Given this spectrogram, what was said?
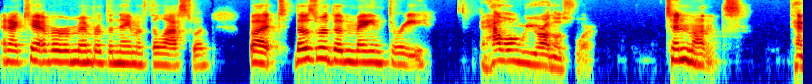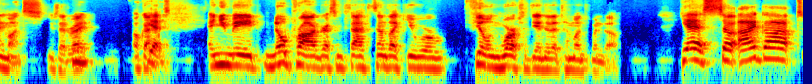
and I can't ever remember the name of the last one, but those were the main three. And how long were you on those for? 10 months. 10 months, you said, right? Mm-hmm. Okay. Yes. And you made no progress. In fact, it sounds like you were feeling worse at the end of that 10 month window. Yes. So I got,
